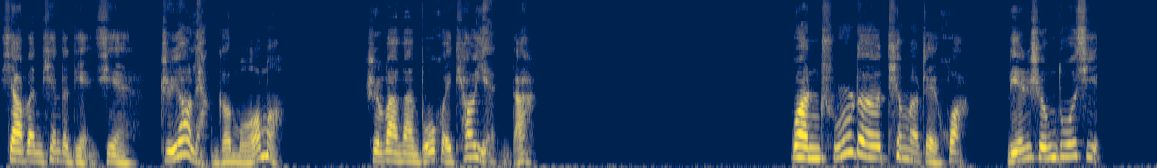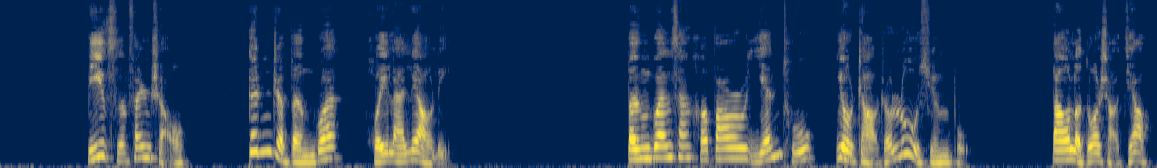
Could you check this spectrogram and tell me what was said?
下半天的点心只要两个馍馍，是万万不会挑眼的。管厨的听了这话，连声多谢，彼此分手，跟着本官回来料理。本官三荷包沿途又找着陆巡捕。叨了多少教？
